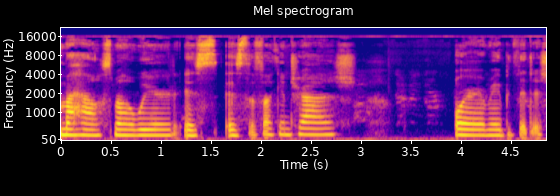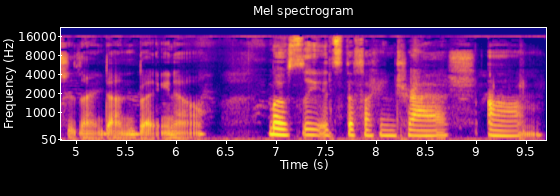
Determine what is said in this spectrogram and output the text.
my house smell weird, is is the fucking trash. Or maybe the dishes aren't done, but you know mostly it's the fucking trash. Um,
